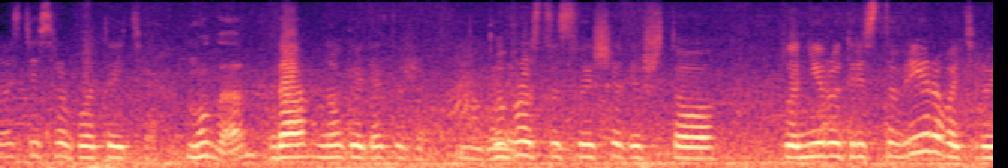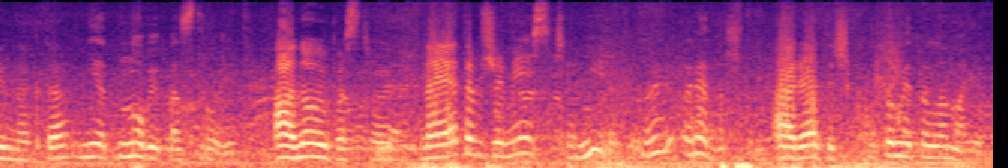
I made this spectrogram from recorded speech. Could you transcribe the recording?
Давно здесь работаете? Ну да. Да, много лет уже. Много Мы лет. просто слышали, что планируют реставрировать рынок, да? Нет, новый построить. А, новый построить. На этом же месте? Нет, ря- рядышком. А, рядышком. Потом это ломают.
